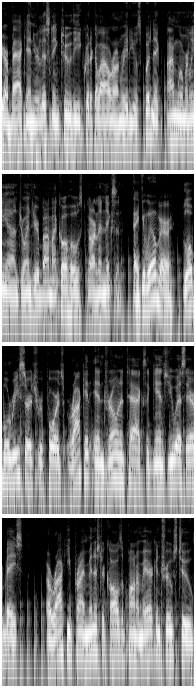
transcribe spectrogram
We are back, and you're listening to the Critical Hour on Radio Sputnik. I'm Wilmer Leon, joined here by my co host, Garland Nixon. Thank you, Wilmer. Global research reports rocket and drone attacks against U.S. airbase. Iraqi prime minister calls upon American troops to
